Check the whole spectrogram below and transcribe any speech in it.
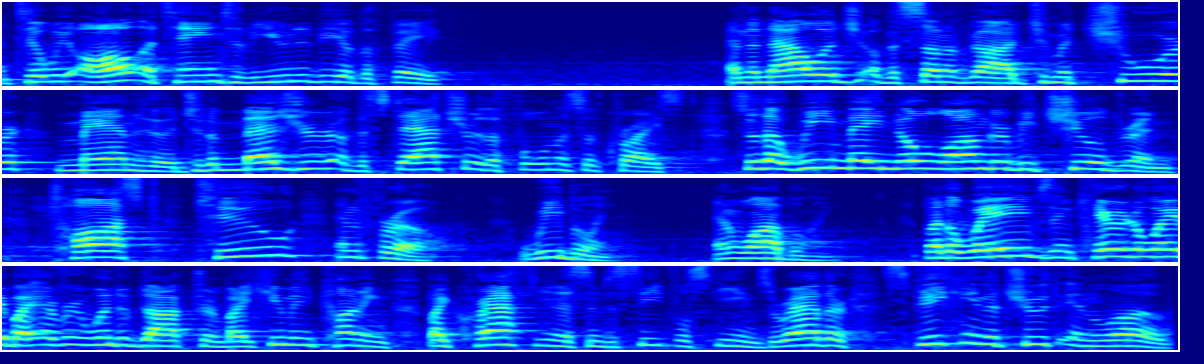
until we all attain to the unity of the faith and the knowledge of the Son of God, to mature manhood, to the measure of the stature of the fullness of Christ, so that we may no longer be children, tossed to and fro, weebling and wobbling, by the waves and carried away by every wind of doctrine, by human cunning, by craftiness and deceitful schemes. Rather, speaking the truth in love,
